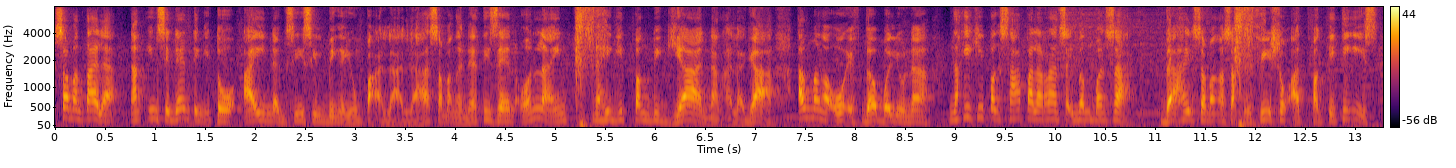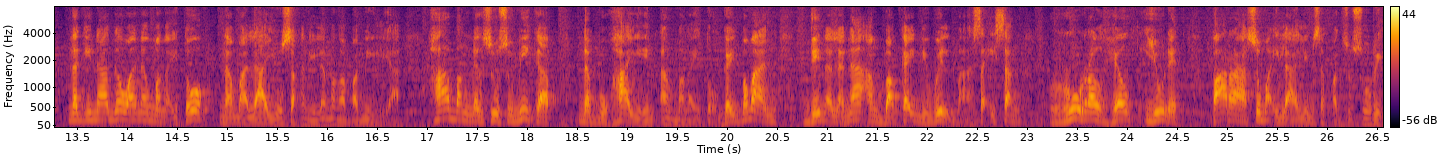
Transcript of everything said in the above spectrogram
Samantala, ang insidenteng ito ay nagsisilbi ngayong paalala sa mga netizen online na higit pang bigyan ng halaga ang mga OFW na nakikipagsapalaran sa ibang bansa dahil sa mga sakripisyo at pagtitiis na ginagawa ng mga ito na malayo sa kanilang mga pamilya habang nagsusumikap na buhayin ang mga ito. Gayunpaman, dinala na ang bangkay ni Wilma sa isang rural health unit para sumailalim sa pagsusuri.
